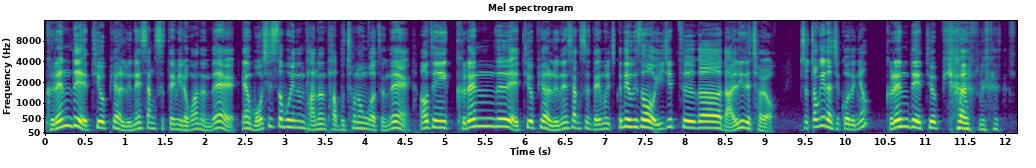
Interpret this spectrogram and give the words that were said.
그랜드 에티오피아 르네상스 댐이라고 하는데 그냥 멋있어 보이는 단어는 다 붙여놓은 것 같은데 아무튼 이 그랜드 에티오피아 르네상스 댐을 근데 여기서 이집트가 난리를 쳐요. 저, 저기다 짓거든요? 그랜드 에티오피아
